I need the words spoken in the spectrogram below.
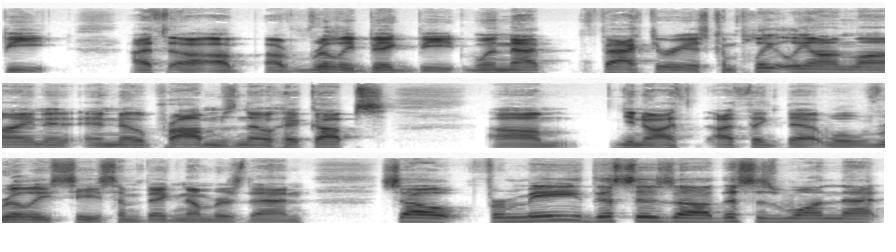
beat, a, a really big beat when that factory is completely online and, and no problems, no hiccups. Um, you know, I, I think that we'll really see some big numbers then. So for me, this is uh, this is one that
